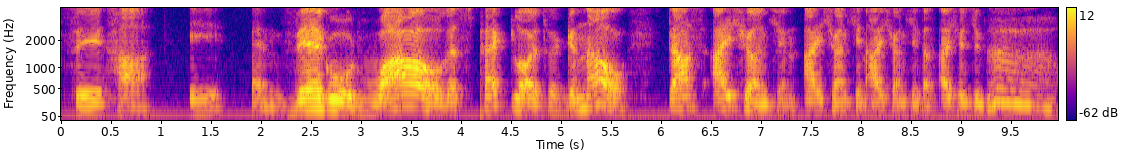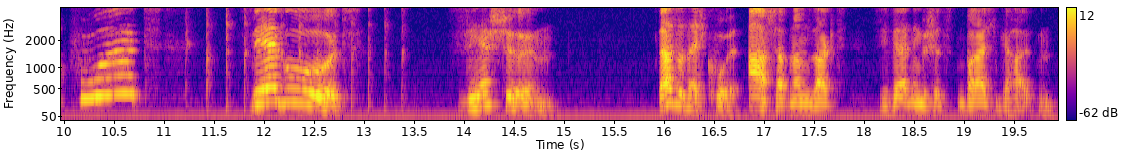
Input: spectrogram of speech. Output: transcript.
C, H, E, N. Sehr gut. Wow, Respekt, Leute. Genau. Das Eichhörnchen. Eichhörnchen, Eichhörnchen, das Eichhörnchen. What? Sehr gut. Sehr schön. Das ist echt cool. Ah, Schabnam sagt, sie werden in geschützten Bereichen gehalten.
